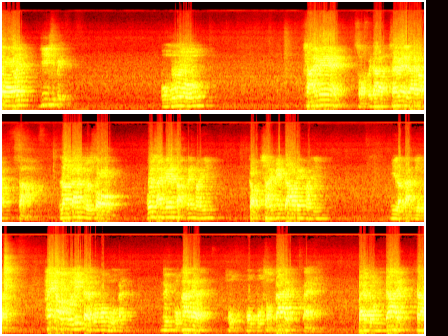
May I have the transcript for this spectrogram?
ร้อยยี่สิบเอ็ดโอ้โห ใช้แม่สองไม่ได้ ใช้แม่ได้ครับสามหลักการตรวจสอบว่าใช้แม่สามได้ไหมกับใช้แม่เก้าได้ไหมมีหลักการเดียวกัน ให้เอาตัวเลขแต่ตัวมาบวกกันหนึ่งบวกห้าได้หกหกบวกสองได้แปดแปดบวกหนึ่งได้เก้า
